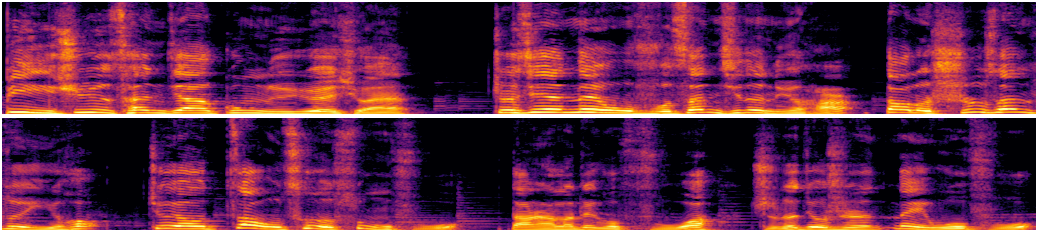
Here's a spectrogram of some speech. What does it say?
必须参加宫女月选。这些内务府三旗的女孩到了十三岁以后，就要造册送府。当然了，这个府啊，指的就是内务府，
